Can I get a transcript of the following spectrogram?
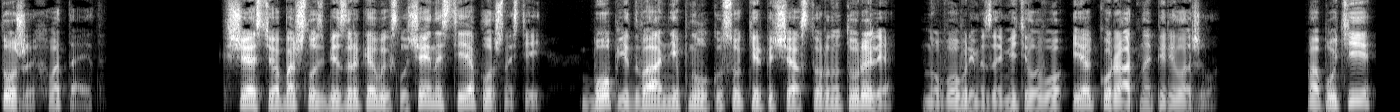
тоже хватает. К счастью, обошлось без роковых случайностей и оплошностей. Боб едва не пнул кусок кирпича в сторону турели, но вовремя заметил его и аккуратно переложил. По пути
